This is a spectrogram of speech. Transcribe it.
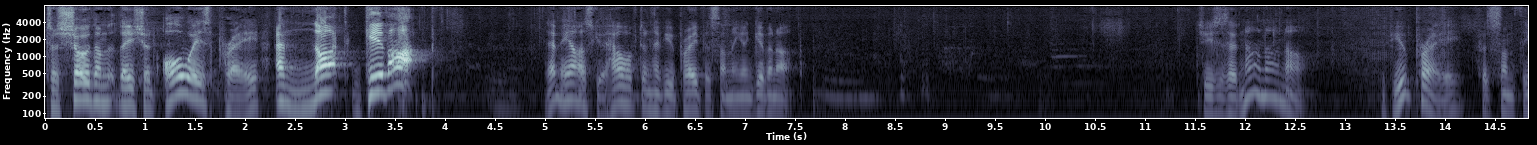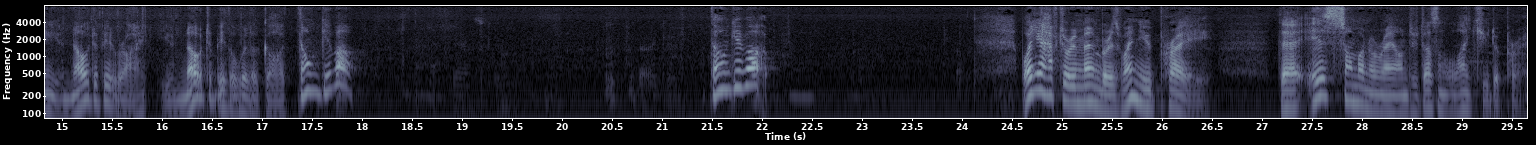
to show them that they should always pray and not give up. Let me ask you, how often have you prayed for something and given up? Jesus said, No, no, no. If you pray for something you know to be right, you know to be the will of God, don't give up. Don't give up. What you have to remember is when you pray, there is someone around who doesn't like you to pray.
